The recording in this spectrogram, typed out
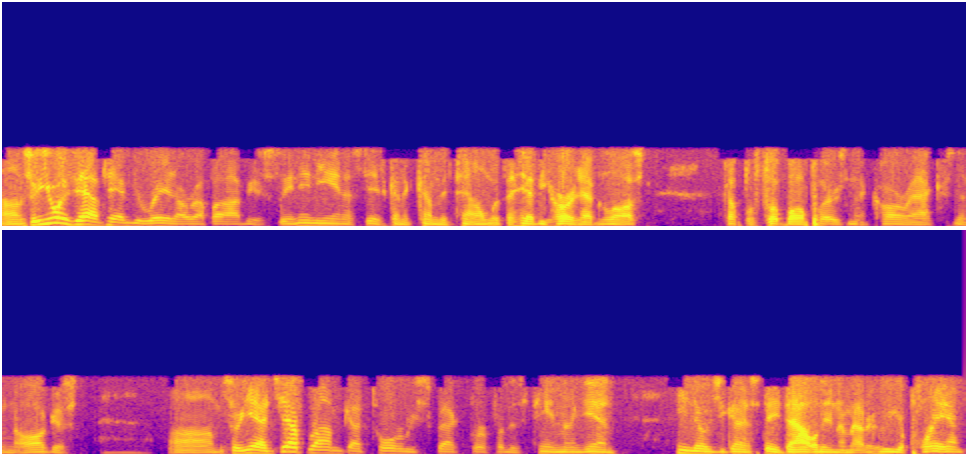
Um, so you always have to have your radar up, obviously. And Indiana State's going to come to town with a heavy heart, having lost couple of football players in that car accident in August. Um, so yeah, Jeff Brohm got total respect for for this team, and again, he knows you got to stay dialed in no matter who you're playing.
